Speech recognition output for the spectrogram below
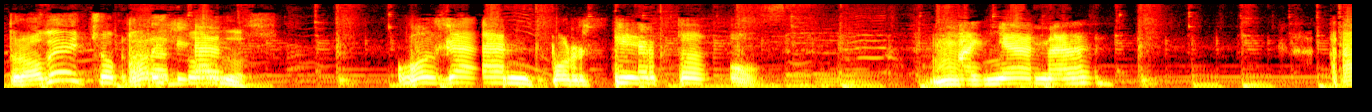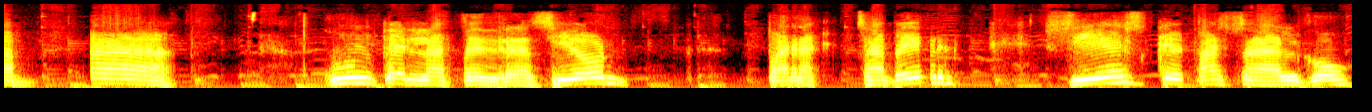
Provecho para Oigan. todos. Oigan, por cierto, mañana habrá junta en la federación para saber si es que pasa algo,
